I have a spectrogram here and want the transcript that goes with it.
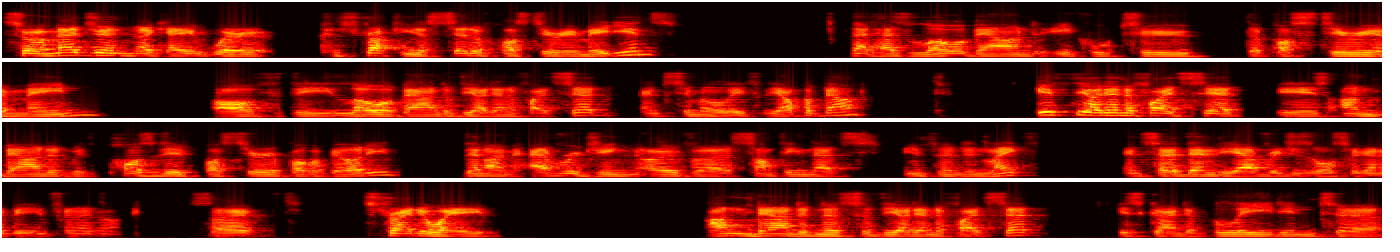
So imagine, okay, we're constructing a set of posterior medians that has lower bound equal to the posterior mean of the lower bound of the identified set, and similarly for the upper bound. If the identified set is unbounded with positive posterior probability, then I'm averaging over something that's infinite in length. And so then the average is also going to be infinite in length. So straight away, unboundedness of the identified set is going to bleed into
